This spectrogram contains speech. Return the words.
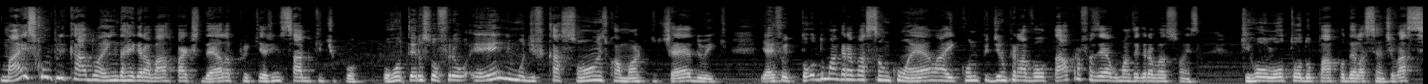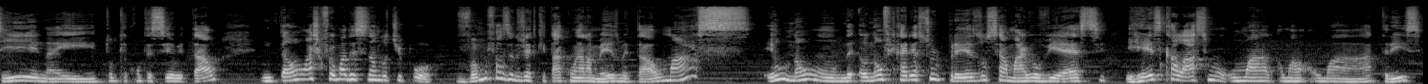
mais complicado ainda regravar a parte dela, porque a gente sabe que, tipo, o roteiro sofreu N modificações com a morte do Chadwick. E aí foi toda uma gravação com ela. E quando pediram pra ela voltar para fazer algumas regravações, que rolou todo o papo dela ser antivacina e tudo que aconteceu e tal. Então eu acho que foi uma decisão do tipo, vamos fazer do jeito que tá com ela mesma e tal, mas eu não, eu não ficaria surpreso se a Marvel viesse e reescalasse uma, uma, uma atriz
